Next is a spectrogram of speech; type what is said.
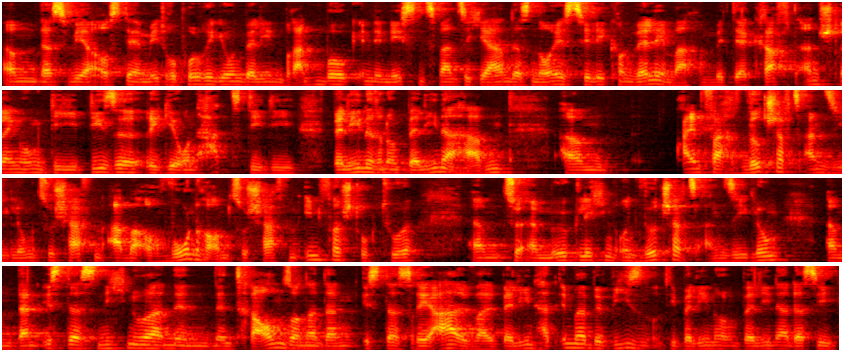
ähm, dass wir aus der Metropolregion Berlin-Brandenburg in den nächsten 20 Jahren das neue Silicon Valley machen, mit der Kraftanstrengung, die diese Region hat, die die Berlinerinnen und Berliner haben, ähm, einfach Wirtschaftsansiedlungen zu schaffen, aber auch Wohnraum zu schaffen, Infrastruktur ähm, zu ermöglichen und Wirtschaftsansiedlung, ähm, dann ist das nicht nur ein, ein, Traum, sondern dann ist das real, weil Berlin hat immer bewiesen und die Berlinerinnen und Berliner, dass sie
